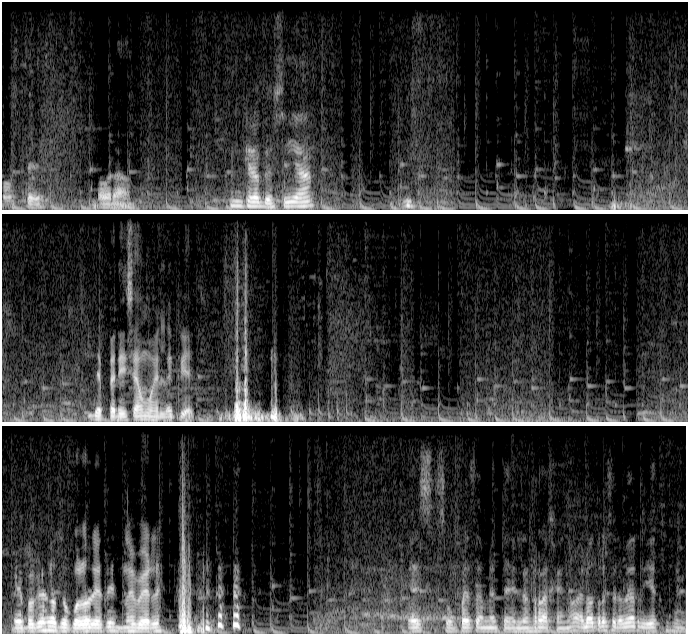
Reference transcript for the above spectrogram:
Dos test, ahora. Creo que sí, ¿ah? ¿eh? Desperdiciamos el FPH. Eh, ¿Por qué es otro color este? No es verde. Es supuestamente el enraje, ¿no? El otro es el verde y este es el.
